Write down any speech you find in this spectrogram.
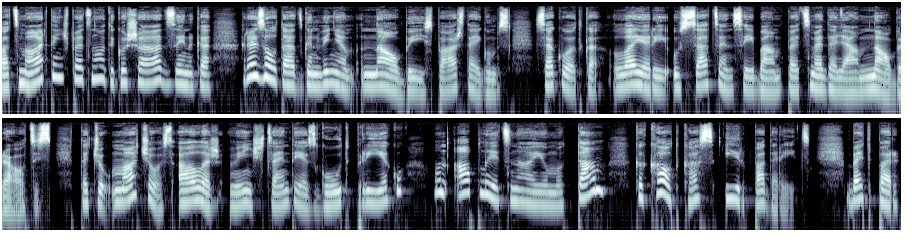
Pats Mārtiņš pēc notikušā atzina, ka rezultāts gan viņam nav bijis pārsteigums, sakot, ka, lai arī uz sacensībām pēc medaļām nav braucis, taču mačos allaž viņš centies gūt prieku un apliecinājumu tam, ka kaut kas ir padarīts. Bet par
